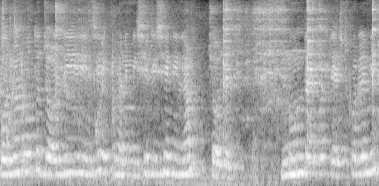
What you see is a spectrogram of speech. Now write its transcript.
পরিমাণ মতো জল দিয়ে দিয়েছি, একটুখানি মিশিয়ে টিশিয়ে নিলাম, চলো। নুনটা একবার টেস্ট করে নিই।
